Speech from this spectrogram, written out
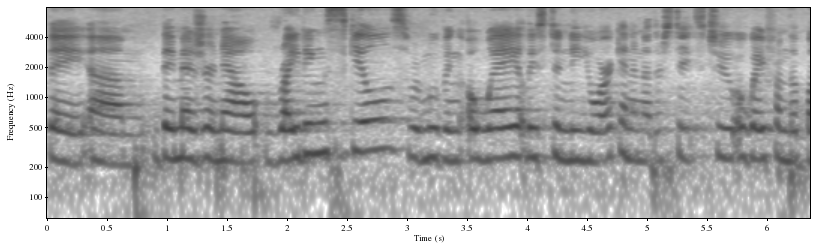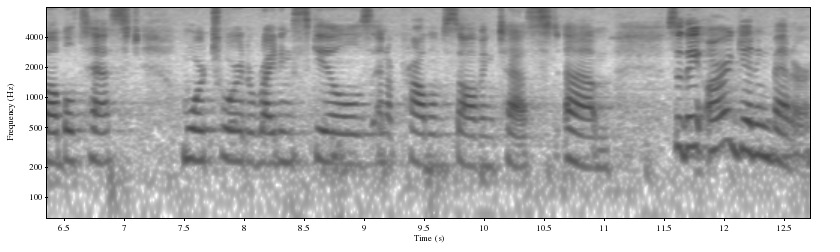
They, um, they measure now writing skills. We're moving away, at least in New York and in other states too, away from the bubble test, more toward a writing skills and a problem solving test. Um, so they are getting better.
